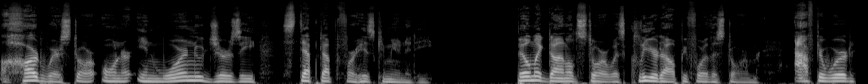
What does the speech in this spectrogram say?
a hardware store owner in Warren, New Jersey stepped up for his community. Bill McDonald's store was cleared out before the storm, Afterward,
